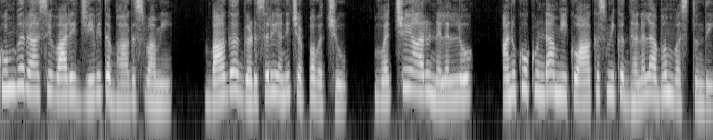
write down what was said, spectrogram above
కుంభరాశి వారి జీవిత భాగస్వామి బాగా గడుసరి అని చెప్పవచ్చు. వచ్చే ఆరు నెలల్లో అనుకోకుండా మీకు ఆకస్మిక ధనలాభం వస్తుంది.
